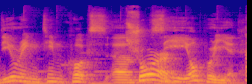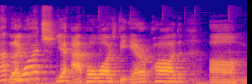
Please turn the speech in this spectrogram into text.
during Tim Cook's uh, Sure. CEO period. Apple Like, Watch? Yeah, Apple Watch, the AirPod, um,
